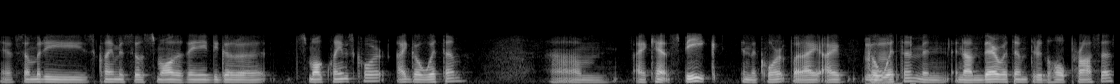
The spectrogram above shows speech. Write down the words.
If somebody's claim is so small that they need to go to small claims court, I go with them. Um, I can't speak in the court, but I, I go mm-hmm. with them and, and I'm there with them through the whole process.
